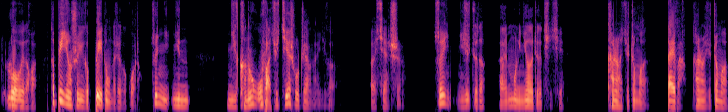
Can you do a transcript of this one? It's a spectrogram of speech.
落位的话，它毕竟是一个被动的这个过程，所以你你你可能无法去接受这样的一个呃现实，所以你就觉得哎穆里尼奥的这个体系看上去这么呆板，看上去这么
